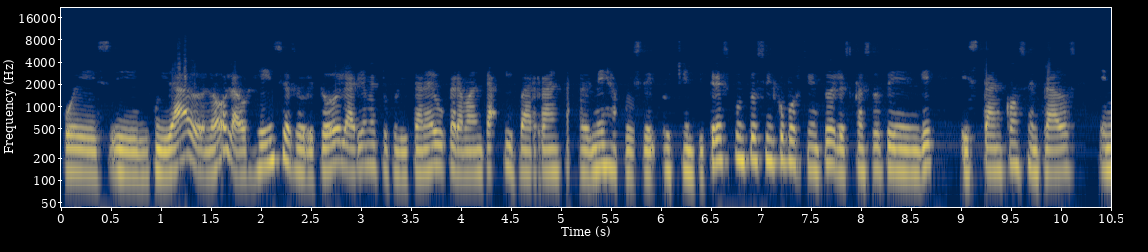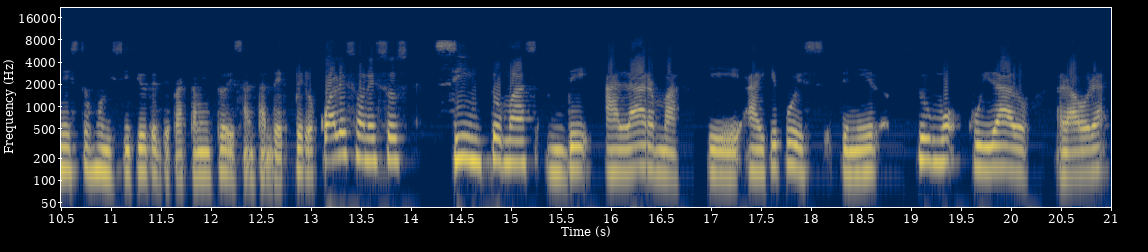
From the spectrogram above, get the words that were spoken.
pues el cuidado, ¿no? La urgencia, sobre todo el área metropolitana de Bucaramanga y Barranca Bermeja, pues el 83.5% de los casos de dengue están concentrados en estos municipios del departamento de Santander. Pero ¿cuáles son esos síntomas de alarma? Eh, hay que pues tener sumo cuidado a la hora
